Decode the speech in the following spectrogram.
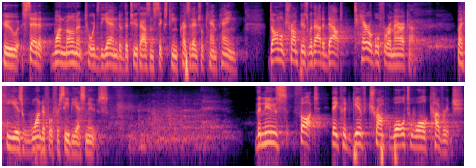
who said at one moment towards the end of the 2016 presidential campaign, Donald Trump is without a doubt terrible for America, but he is wonderful for CBS News. the news thought they could give Trump wall to wall coverage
